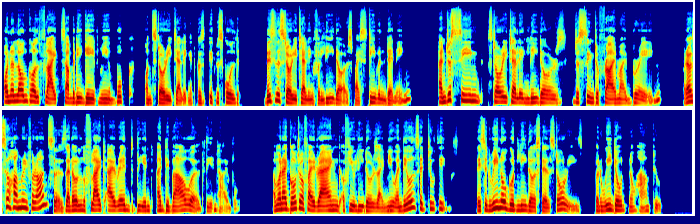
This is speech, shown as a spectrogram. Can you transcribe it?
On a long haul flight, somebody gave me a book on storytelling. It because it was called Business Storytelling for Leaders by Stephen Denning and just seeing storytelling leaders just seemed to fry my brain. But I was so hungry for answers that on the flight I read the I devoured the entire book. And when I got off, I rang a few leaders I knew, and they all said two things. They said, "We know good leaders tell stories, but we don't know how to."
